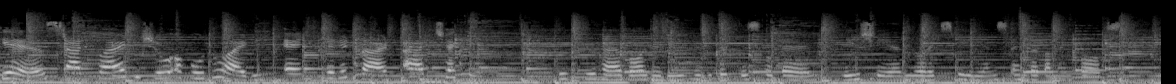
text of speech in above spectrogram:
Guests are required to show a photo ID and credit card at check-in. If you have already visited this hotel, please share your experience in the comment box.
